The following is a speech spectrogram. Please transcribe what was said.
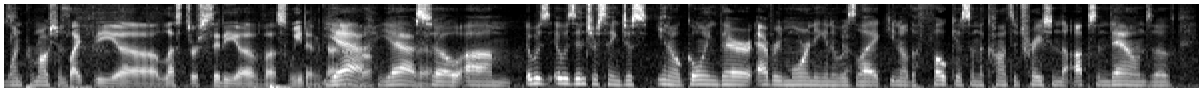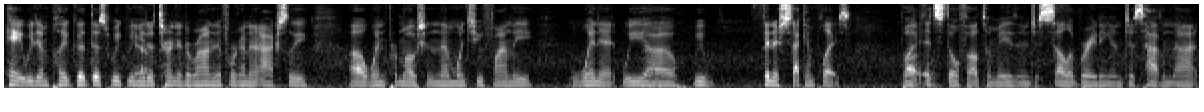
we won promotion. It's like the uh, Leicester City of uh, Sweden. Yeah, huh? yeah, So um, it was it was interesting, just you know, going there every morning, and it was like you know the focus and the concentration, the ups and downs of hey, we didn't play good this week, we Yeah. need to turn it around if we're gonna actually uh, win promotion. And then once you finally win it, we uh, we finished second place, but it still felt amazing, just celebrating and just having that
